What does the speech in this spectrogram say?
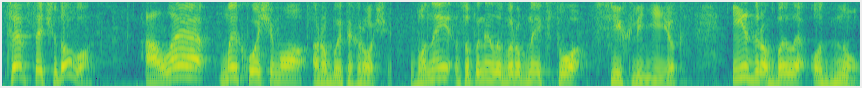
це все чудово, але ми хочемо робити гроші. Вони зупинили виробництво всіх лінійок і зробили одну,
